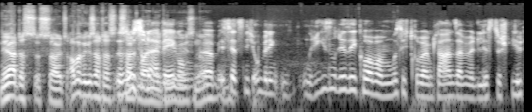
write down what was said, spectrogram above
Naja, das ist halt, aber wie gesagt, das, Das ist halt so eine Erwägung. gewesen. Ne? Ähm, ist jetzt nicht unbedingt ein, Riesenrisiko, aber man muss sich darüber im Klaren sein, wenn man die Liste spielt.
